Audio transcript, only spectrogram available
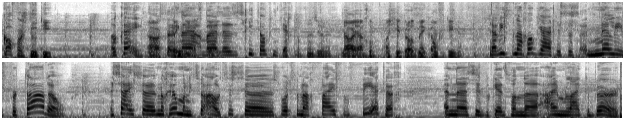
Covers doet hij. oké. klinkt nou ja, echt, maar eh, dat schiet ook niet echt op natuurlijk. Nou ja, goed, als je je brood mee kan verdienen. Ja, wie vandaag ook jarig is, is Nelly Furtado. En zij is eh, nog helemaal niet zo oud. Ze, is, eh, ze wordt vandaag 45. En ze is bekend van I'm Like a Bird.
